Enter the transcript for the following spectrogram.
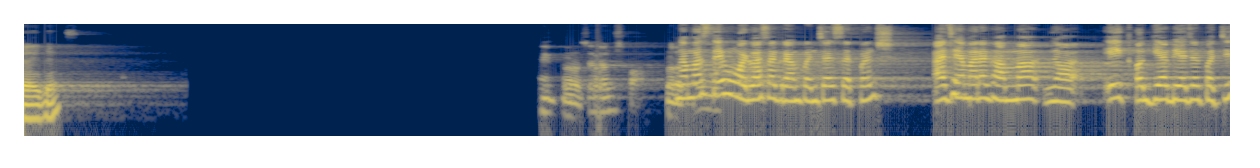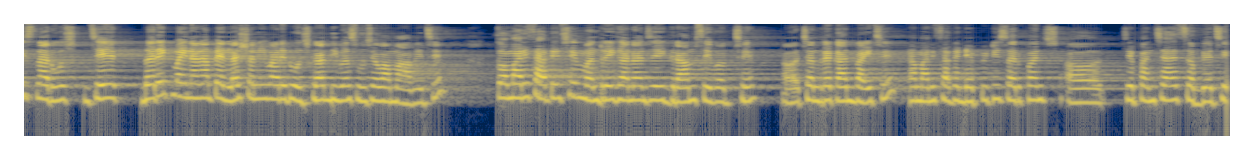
છે નમસ્તે, હું વડવાસા ગ્રામ પંચાયત સરપંચ. આજે અમારા ગામમાં એક અગિયાર બે હજાર પચીસના રોજ જે દરેક મહિનાના પહેલા શનિવારે રોજગાર દિવસ ઉજવવામાં આવે છે, તો અમારી સાથે છે મનરેગાના જે ગ્રામ સેવક છે ચંદ્રકાંતભાઈ છે. અમારી સાથે ડેપ્યુટી સરપંચ જે પંચાયત સભ્ય છે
